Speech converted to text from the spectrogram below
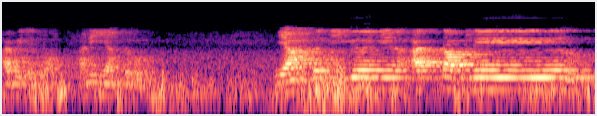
Habis itu ha, ini yang kedua. Yang ketiganya ketiganya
